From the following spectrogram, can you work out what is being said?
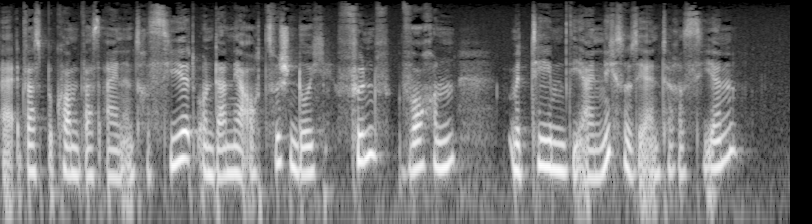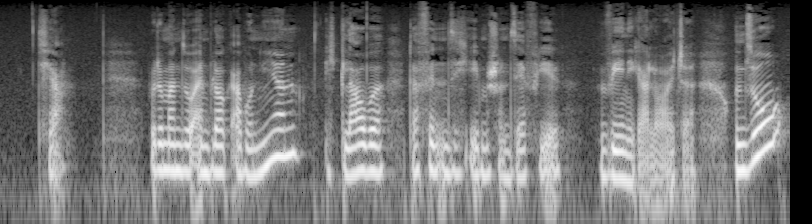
äh, etwas bekommt, was einen interessiert und dann ja auch zwischendurch fünf Wochen mit Themen, die einen nicht so sehr interessieren. Tja, würde man so einen Blog abonnieren? Ich glaube, da finden sich eben schon sehr viel weniger Leute. Und so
